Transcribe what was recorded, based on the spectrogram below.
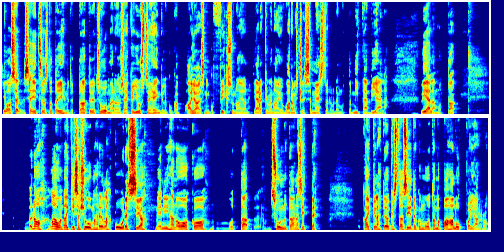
Joo, se, se itse asiassa tota ihmetytty. Ajattelin, että Schumer olisi ehkä just se henkilö, kuka ajaisi niin fiksun ajon, järkevän ajon, varmistelisi se mestaruuden, mutta mitä vielä? Vielä, mutta no, lauantai-kisa Schumacherilla kuudes ja meni ihan ok, mutta sunnuntaina sitten kaikki lähti oikeastaan siitä, kun muutama paha lukkojarru,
